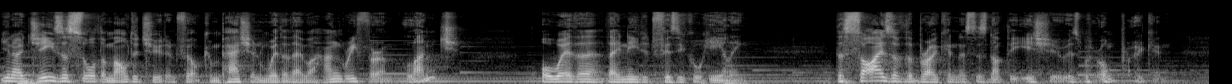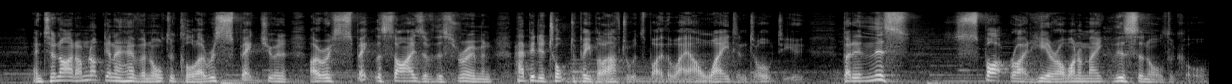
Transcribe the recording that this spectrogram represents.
You know, Jesus saw the multitude and felt compassion whether they were hungry for lunch or whether they needed physical healing. The size of the brokenness is not the issue, as we're all broken. And tonight, I'm not going to have an altar call. I respect you and I respect the size of this room and happy to talk to people afterwards, by the way. I'll wait and talk to you. But in this spot right here, I want to make this an altar call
